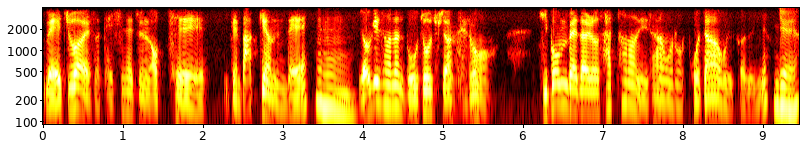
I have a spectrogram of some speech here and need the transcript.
외주화해서 대신해주는 업체에 이제 맡겼는데 음. 여기서는 노조 주장대로 기본 배달료 4천 원 이상으로 보장하고 있거든요. 예.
